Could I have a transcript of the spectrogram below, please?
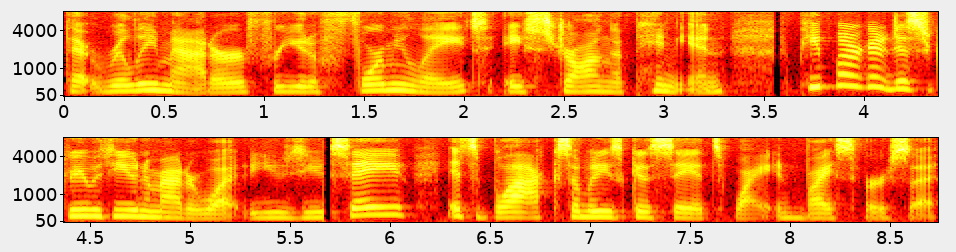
that really matter for you to formulate a strong opinion, people are going to disagree with you no matter what. You, you say it's black, somebody's going to say it's white, and vice versa.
